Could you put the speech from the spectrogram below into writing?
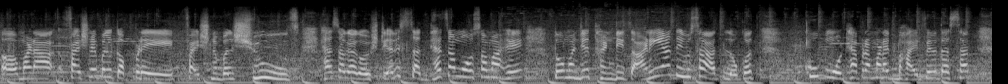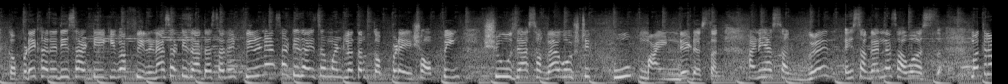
म्हणा फॅशनेबल कपडे फॅशनेबल शूज ह्या सगळ्या गोष्टी. आणि सध्याचा मोसम आहे तो म्हणजे थंडीचा. आणि या दिवसात लोक खूप मोठ्या प्रमाणात बाहेर फिरत असतात. कपडे खरेदीसाठी किंवा फिरण्यासाठी जात असतात. आणि फिरण्यासाठी जायचं म्हटलं तर कपडे शॉपिंग शूज ह्या सगळ्या गोष्टी खूप माइंडेड असतात. आणि ह्या सगळे हे सगळ्यांनाच हवं असतं. मात्र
